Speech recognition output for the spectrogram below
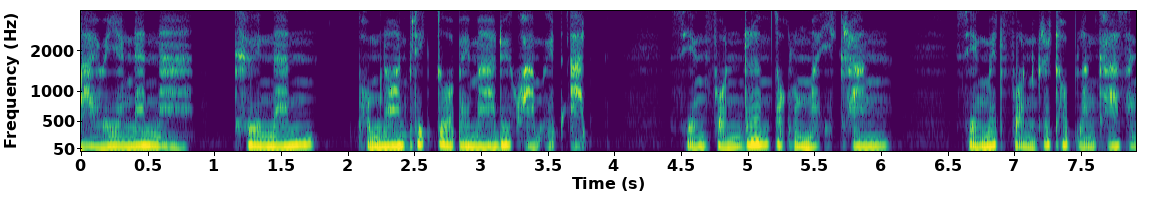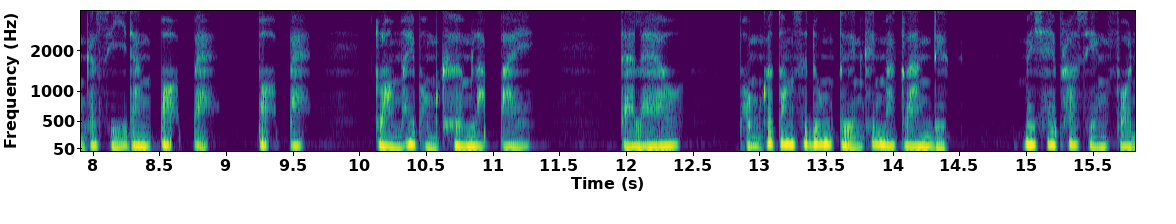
ตายไว้อย่างแน่นหนา คืนนั้นผมนอนพลิกตัวไปมาด้วยความอึดอัด เสียงฝนเริ่มตกลงมาอีกครั้ง เสียงเม็ดฝนกระทบหลังคาสังกะสีดังเปาะแปะ เปาะแปะ กล่อมให้ผมเคลิมหลับไป แต่แล้วผมก็ต้องสะดุ้งตื่นขึ้นมากลางดึก ไม่ใช่เพราะเสียงฝน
